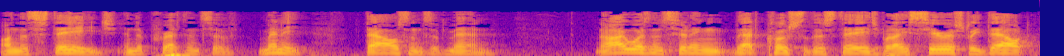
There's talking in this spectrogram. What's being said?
on the stage in the presence of many thousands of men. Now, I wasn't sitting that close to the stage, but I seriously doubt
